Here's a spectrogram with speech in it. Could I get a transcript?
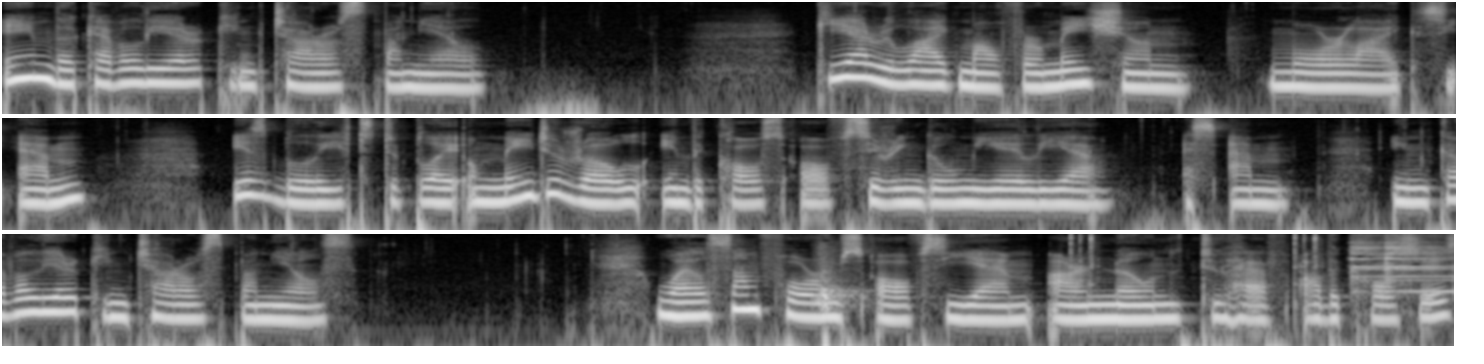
in the Cavalier King Charles Spaniel. Chiari-like malformation, more like CM, is believed to play a major role in the cause of Syringomyelia, SM, in Cavalier King Charles Spaniels. While some forms of CM are known to have other causes,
